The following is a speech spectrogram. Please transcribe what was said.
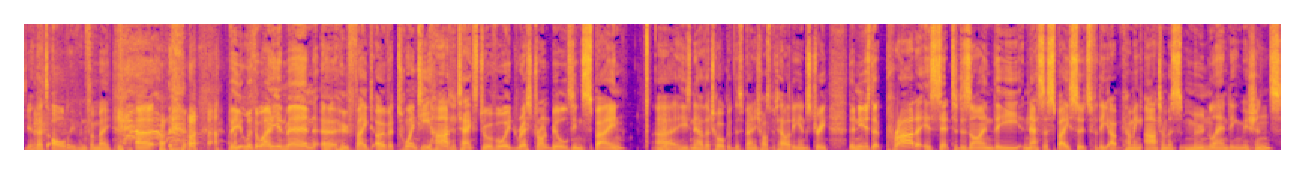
yeah, that's old even for me. Uh, the Lithuanian man uh, who faked over twenty heart attacks to avoid restaurant bills in Spain. Uh, He's now the talk of the Spanish hospitality industry. The news that Prada is set to design the NASA spacesuits for the upcoming Artemis moon landing missions.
